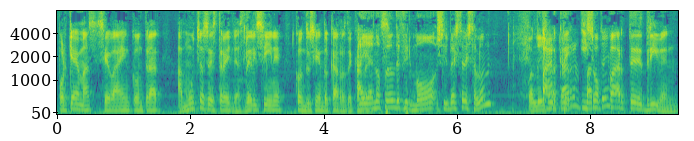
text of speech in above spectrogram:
porque además se va a encontrar a muchas estrellas del cine conduciendo carros de carrera. ¿Allá no fue donde filmó Sylvester Stallone? Cuando hizo la Parte, carrera. hizo parte parte de Driven,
